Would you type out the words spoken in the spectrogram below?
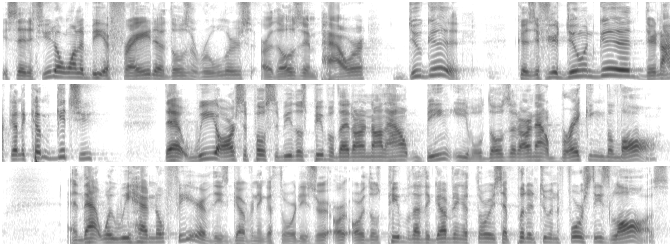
He said, if you don't want to be afraid of those rulers or those in power, do good. Because if you're doing good, they're not going to come get you. That we are supposed to be those people that are not out being evil, those that aren't out breaking the law. And that way we have no fear of these governing authorities or, or, or, those people that the governing authorities have put into enforce these laws.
